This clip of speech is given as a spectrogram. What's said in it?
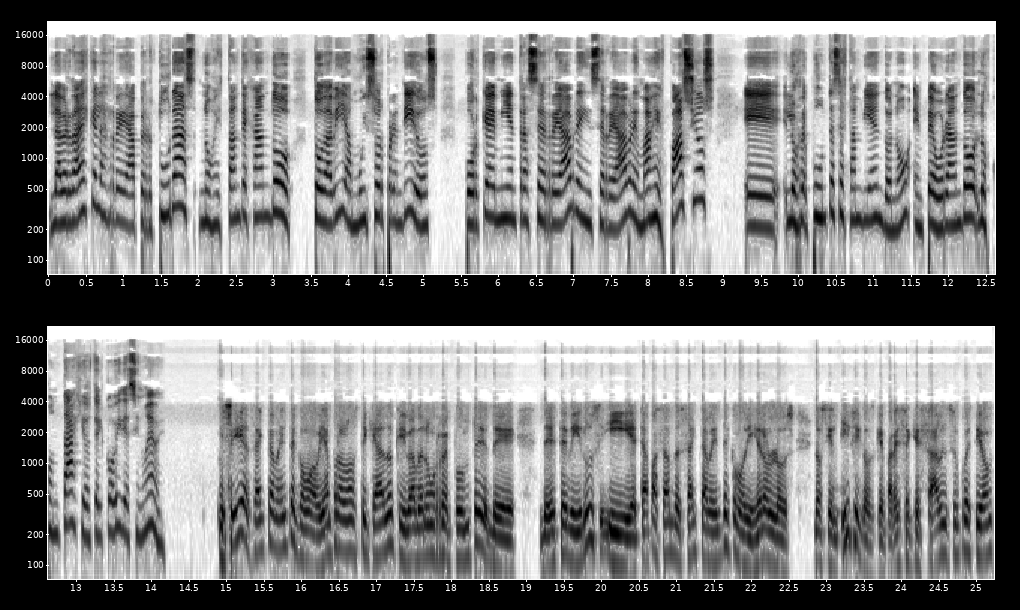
La verdad es que las reaperturas nos están dejando todavía muy sorprendidos porque mientras se reabren y se reabren más espacios, eh, los repuntes se están viendo, ¿no? Empeorando los contagios del COVID-19. Sí, exactamente, como habían pronosticado que iba a haber un repunte de, de este virus y está pasando exactamente como dijeron los, los científicos, que parece que saben su cuestión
